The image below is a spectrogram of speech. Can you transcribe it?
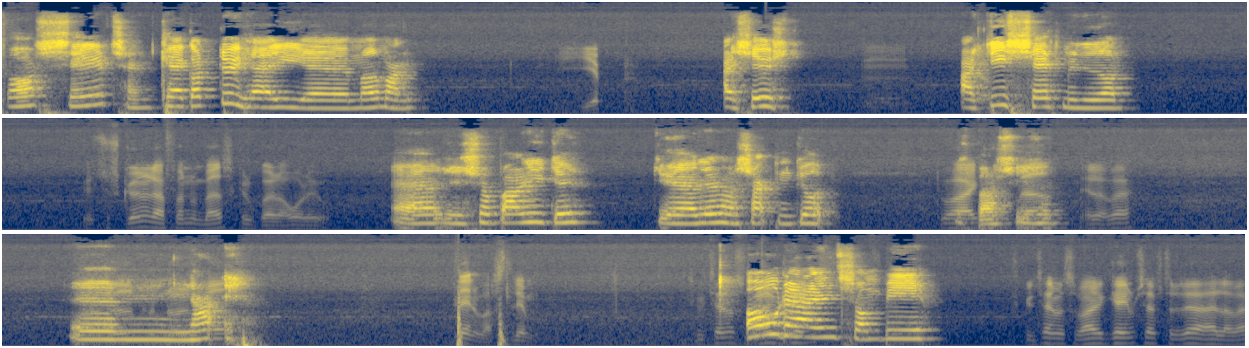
For satan. Kan jeg godt dø her i øh, madmangel? Yep. Ej, seriøst. Mm. Ej, det er sat med nederen. Hvis du skynder dig at få noget mad, så kan du godt overleve. Ja, det er så bare lige det. Det er lettere sagt end gjort. Du har ikke bare sige det. eller hvad? Øhm, nej. Den var slem. Skal vi tage noget Og survival der er en zombie. Skal vi tage noget survival games efter det der, eller hvad?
